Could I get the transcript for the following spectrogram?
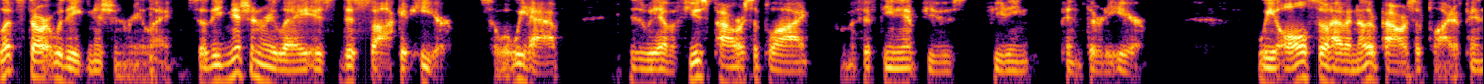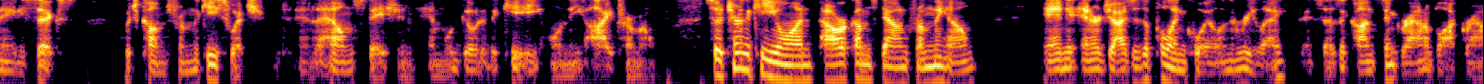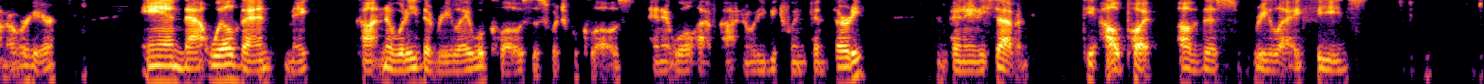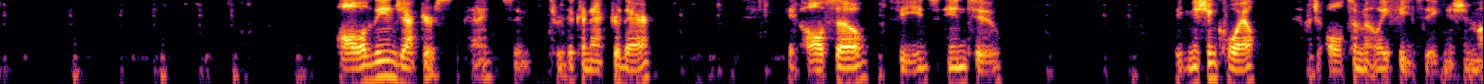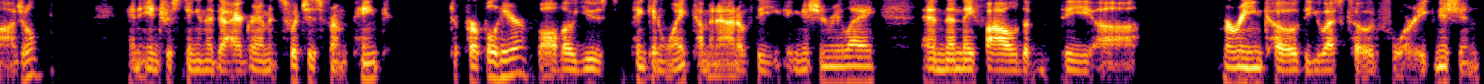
let's start with the ignition relay. So the ignition relay is this socket here. So what we have is we have a fuse power supply from a 15 amp fuse feeding pin 30 here. We also have another power supply to pin 86, which comes from the key switch and the helm station, and will go to the key on the I terminal. So turn the key on, power comes down from the helm, and it energizes a pull-in coil in the relay. It says a constant ground, a block ground over here. And that will then make continuity. The relay will close, the switch will close, and it will have continuity between pin 30 and pin 87. The output of this relay feeds all of the injectors, okay, so through the connector there. It also feeds into the ignition coil, which ultimately feeds the ignition module. And interesting in the diagram, it switches from pink to purple here. Volvo used pink and white coming out of the ignition relay, and then they followed the, the uh, Marine code, the US code for ignition,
